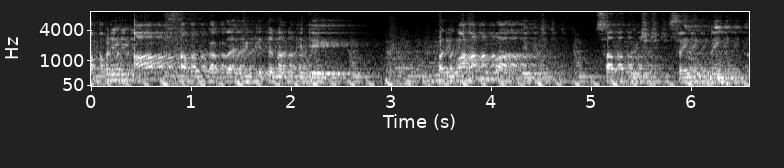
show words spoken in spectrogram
ਆਪਣੇ ਆਪ ਸਾਬਤ ਕਰਦਾ ਹੈ ਵੀ ਕਿਤੇ ਨਾ ਕਿਤੇ ਪਰਿਵਾਹਨ ਵਿਭਾਗ ਦੇ ਵਿੱਚ ਸਭ ਕੁਝ ਸਹੀ ਨਹੀਂ ਹੈ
